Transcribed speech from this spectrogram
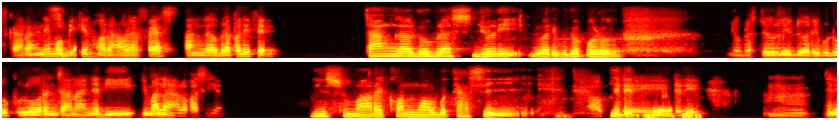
sekarang ini mau bikin Hora Fest tanggal berapa nih, Vin? tanggal 12 Juli 2020 12 Juli 2020 rencananya di di mana lokasinya? di Sumarekon Mall Bekasi Oke, Jadi jadi hmm, jadi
